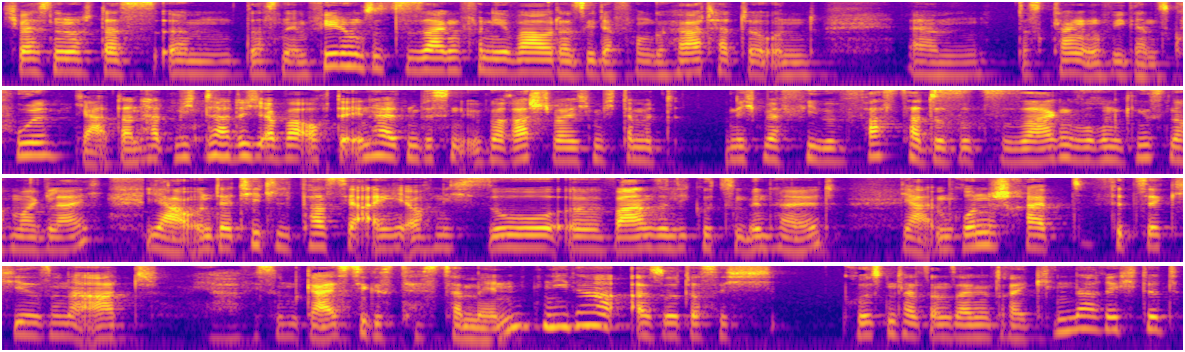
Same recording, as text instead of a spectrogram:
Ich weiß nur noch, dass ähm, das eine Empfehlung sozusagen von ihr war oder sie davon gehört hatte und ähm, das klang irgendwie ganz cool. Ja, dann hat mich dadurch aber auch der Inhalt ein bisschen überrascht, weil ich mich damit nicht mehr viel befasst hatte sozusagen. Worum ging es nochmal gleich? Ja, und der Titel passt ja eigentlich auch nicht so äh, wahnsinnig gut zum Inhalt. Ja, im Grunde schreibt Fitzek hier so eine Art, ja, wie so ein geistiges Testament nieder, also dass sich größtenteils an seine drei Kinder richtet,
